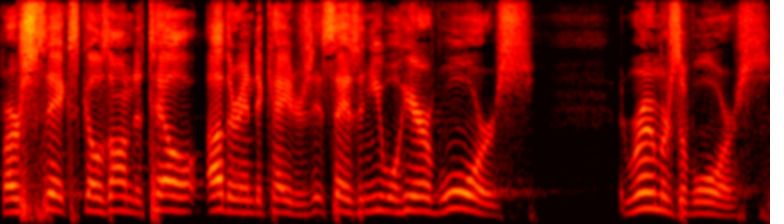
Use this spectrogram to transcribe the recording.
Verse 6 goes on to tell other indicators. It says, And you will hear of wars and rumors of wars.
